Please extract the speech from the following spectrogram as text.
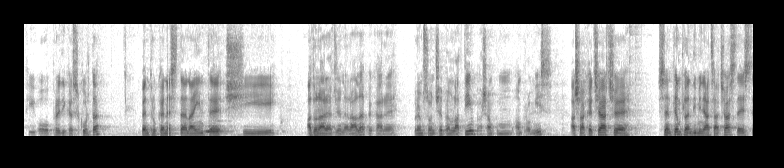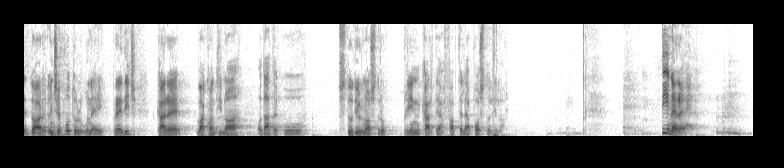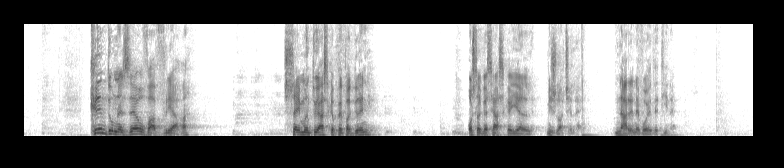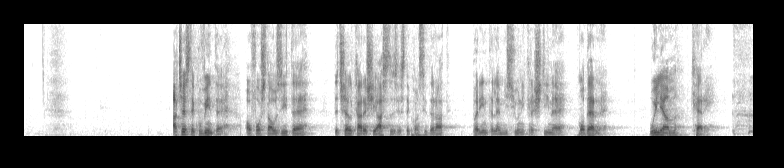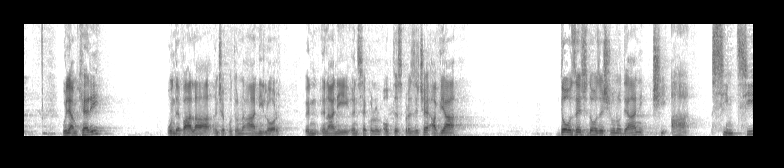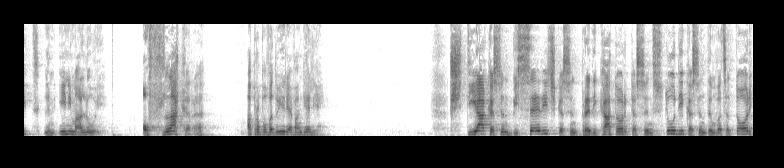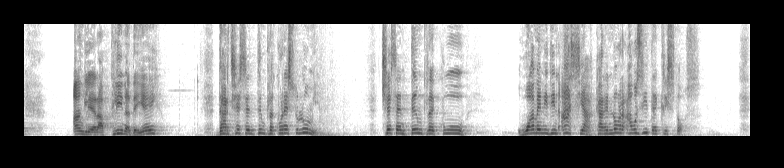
fi o predică scurtă, pentru că ne stă înainte și adunarea generală, pe care vrem să o începem la timp, așa cum am promis. Așa că ceea ce se întâmplă în dimineața aceasta este doar începutul unei predici, care va continua odată cu studiul nostru prin Cartea Faptele Apostolilor. Tinere, când Dumnezeu va vrea să-i mântuiască pe păgâni, o să găsească El mijloacele. N-are nevoie de tine. Aceste cuvinte au fost auzite de cel care și astăzi este considerat părintele misiunii creștine moderne, William Carey. William Carey undeva la începutul anilor, în, în anii, în secolul XVIII, avea 20-21 de ani și a simțit în inima lui o flacără a propovăduirii Evangheliei. Știa că sunt biserici, că sunt predicatori, că sunt studii, că sunt învățători. Anglia era plină de ei dar ce se întâmplă cu restul lumii? Ce se întâmplă cu oamenii din Asia care nu au auzit de Hristos?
